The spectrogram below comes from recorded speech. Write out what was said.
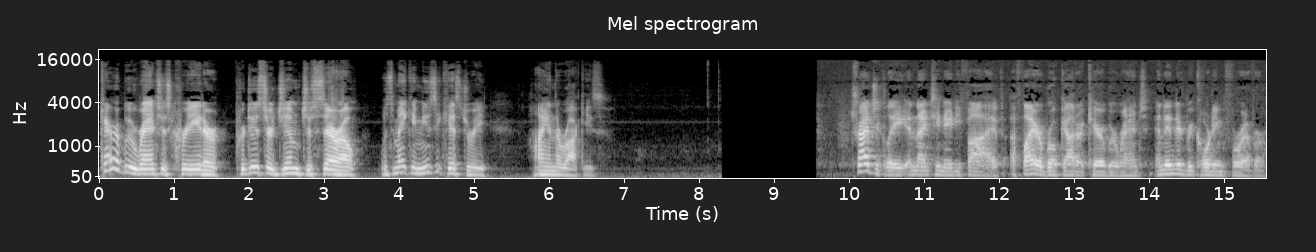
Caribou Ranch's creator, producer Jim Guercio, was making music history high in the Rockies. Tragically, in 1985, a fire broke out at Caribou Ranch and ended recording forever.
